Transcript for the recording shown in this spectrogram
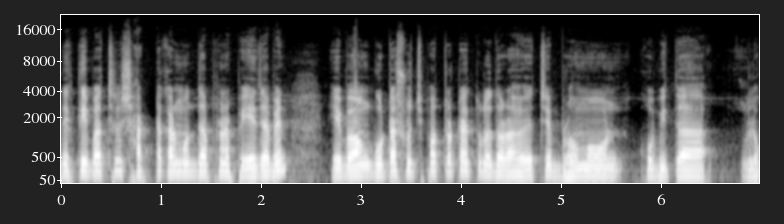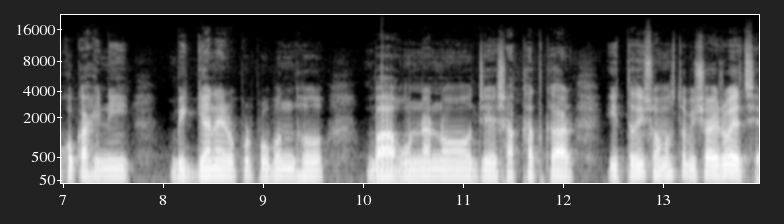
দেখতেই পাচ্ছেন, ষাট টাকার মধ্যে আপনারা পেয়ে যাবেন এবং গোটা সূচিপত্রটায় তুলে ধরা হয়েছে ভ্রমণ, কবিতা, লোককাহিনী, বিজ্ঞানের ওপর প্রবন্ধ বা অন্যান্য যে সাক্ষাৎকার ইত্যাদি সমস্ত বিষয় রয়েছে।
